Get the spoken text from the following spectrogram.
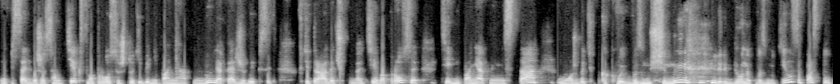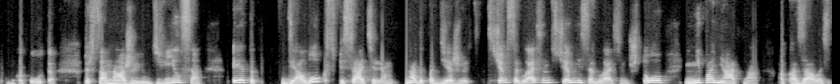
написать даже сам текст вопроса, что тебе непонятно. Ну или опять же выписать в тетрадочку да, те вопросы, те непонятные места, может быть, как вы возмущены, или ребенок возмутился поступком какого-то персонажа или удивился. Этот диалог с писателем надо поддерживать. С чем согласен, с чем не согласен, что непонятно оказалось.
